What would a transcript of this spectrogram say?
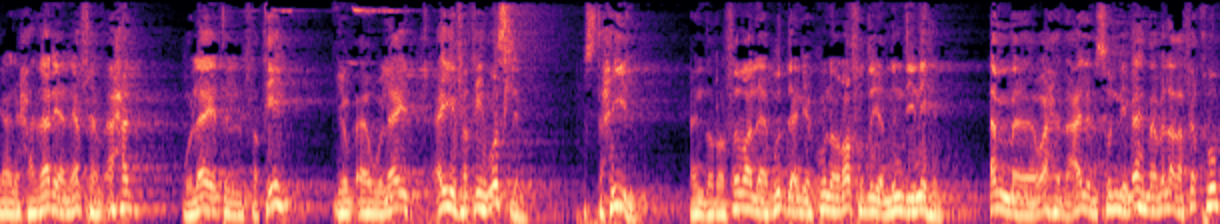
يعني حذاري أن يفهم أحد ولاية الفقيه يبقى ولاية أي فقيه مسلم مستحيل. عند الرافضة لابد أن يكون رافضيا من دينهم. أما واحد عالم سني مهما بلغ فقهه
